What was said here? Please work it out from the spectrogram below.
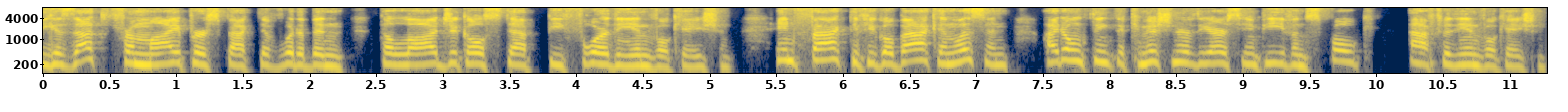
because that, from my perspective, would have been the logical step before the invocation. In fact, if you go back and listen, I don't think the commissioner of the RCMP even spoke after the invocation.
